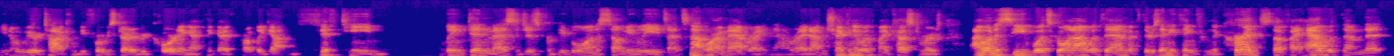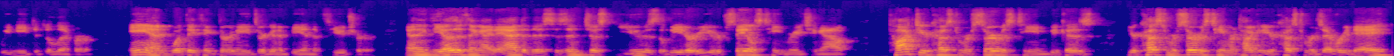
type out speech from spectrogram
you know, we were talking before we started recording. I think I've probably gotten 15 LinkedIn messages from people who want to sell me leads. That's not where I'm at right now, right? I'm checking in with my customers. I want to see what's going on with them, if there's anything from the current stuff I have with them that we need to deliver, and what they think their needs are going to be in the future. And I think the other thing I'd add to this isn't just you as the leader or your sales team reaching out. Talk to your customer service team because your customer service team are talking to your customers every day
